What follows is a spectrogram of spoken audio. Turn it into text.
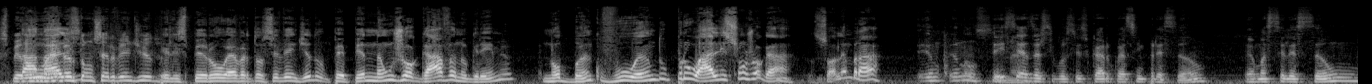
Esperou da o análise... Everton ser vendido. Ele esperou o Everton ser vendido. O PP não jogava no Grêmio, no banco, voando pro Alisson jogar. Só lembrar. Eu, eu não sei, César, se vocês ficaram com essa impressão. É uma seleção,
